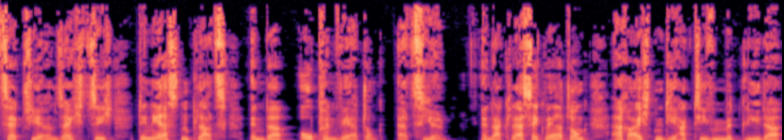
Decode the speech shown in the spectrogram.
Z64 den ersten Platz in der Open-Wertung erzielen. In der Classic-Wertung erreichten die aktiven Mitglieder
